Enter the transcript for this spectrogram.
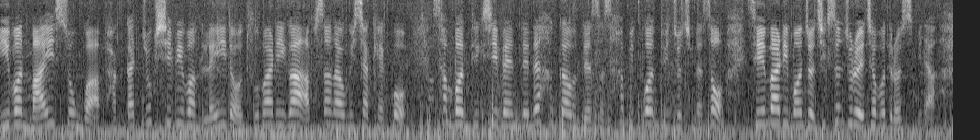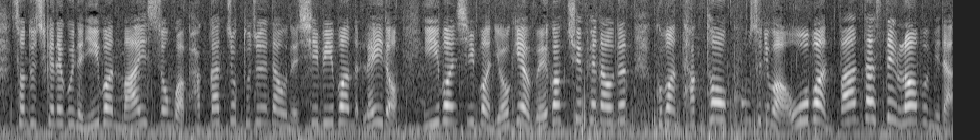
2번 마이송과 바깥쪽 12번 레이더 두 마리가 앞서 나오기 시작했고 3번 딕시 밴드는 한가운데서 3위권 뒤쫓으면서 세 마리 먼저 직선주로에 접어들었습니다. 선두 지켜내고 있는 2번 마이송과 바깥쪽 도전에 나오는 12번 레이더, 2번 12번 여기에 외곽 취입해 나오는 9번 닥터 콩순이와 5번 판타스틱 러브입니다.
